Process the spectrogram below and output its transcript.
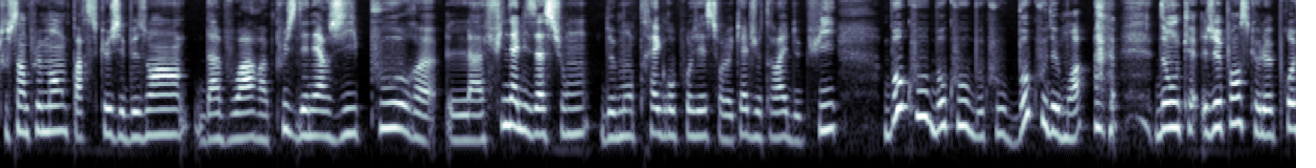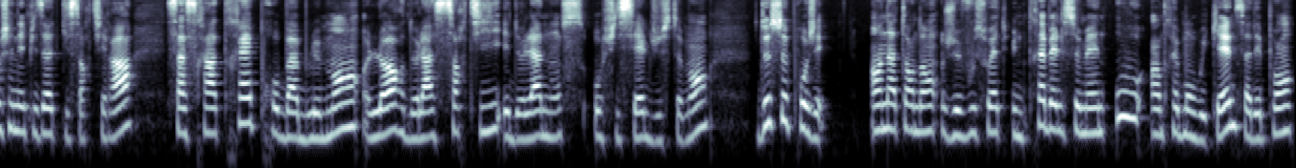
tout simplement parce que j'ai besoin d'avoir plus d'énergie pour la finalisation de mon très gros projet sur lequel je travaille depuis beaucoup, beaucoup, beaucoup, beaucoup de mois. Donc je pense que le prochain épisode qui sortira, ça sera très probablement lors de la sortie et de l'annonce officielle justement de ce projet. En attendant, je vous souhaite une très belle semaine ou un très bon week-end, ça dépend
